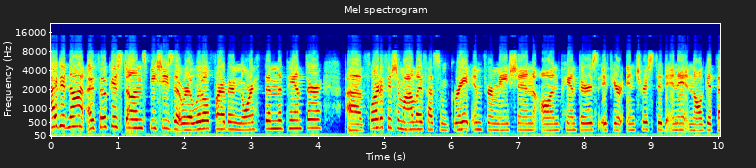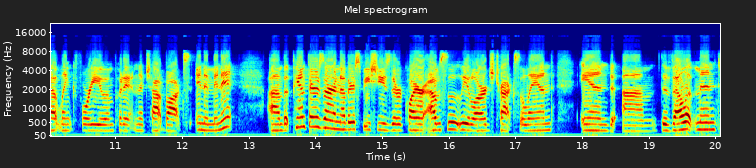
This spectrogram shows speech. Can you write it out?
I did not. I focused on species that were a little farther north than the panther. Uh, Florida Fish and Wildlife has some great information on panthers if you're interested in it, and I'll get that link for you and put it in the chat box in a minute. Um, but panthers are another species that require absolutely large tracts of land and um, development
